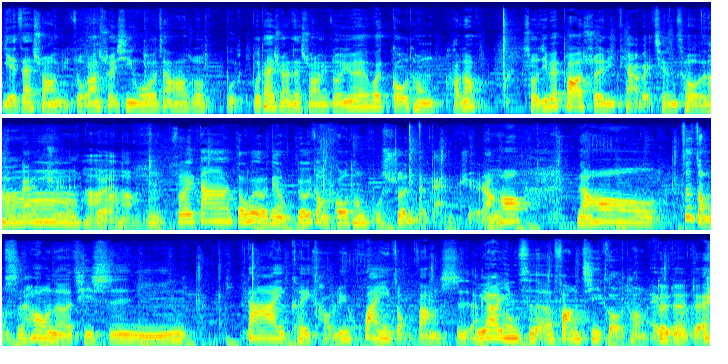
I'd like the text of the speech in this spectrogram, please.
也在双鱼座，然后水星我有讲到说不不太喜欢在双鱼座，因为会沟通，好像手机被泡在水里听被牵凑的那种感觉。哦好对，好好，嗯，所以大家都会有那种有一种沟通不顺的感觉。然后，然后这种时候呢，其实你大家可以考虑换一种方式、啊，不要因此而放弃沟通。对对对，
